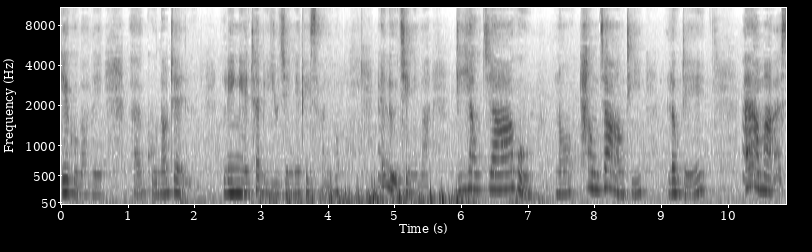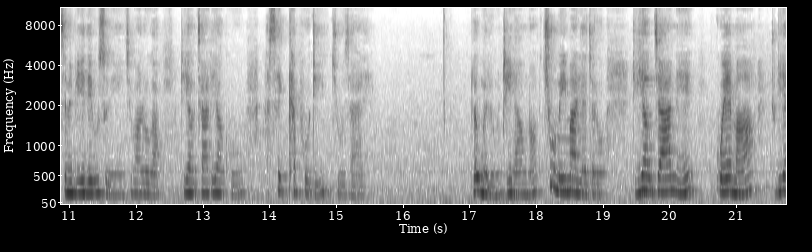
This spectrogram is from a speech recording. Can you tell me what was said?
ကယ်ကိုပါပဲအဲကိုနောက်ထပ်လင်းငယ်ထပ်ပြီးယူခြင်းတဲ့ကိစ္စလေးပေါ့အဲ့လိုအချိန်ဒီမှာဒီယောက်ျားကိုနော်ထောင်ကြအောင်ထိလုပ်တယ်အဲ့ဒါမှအဆင်မပြေသေးဘူးဆိုရင်ကျမတို့ကဒီယောက်ျားတစ်ယောက်ကိုအစိတ်ခတ်ဖို့ဒီကြိုးစားတယ် လုပ်မယ်လို့မထင်ရအောင်နော်ချို့မိန်းမတွေကကျတော့ဒီယောက်ျားနဲ့ကွဲမှာဒုတိယ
